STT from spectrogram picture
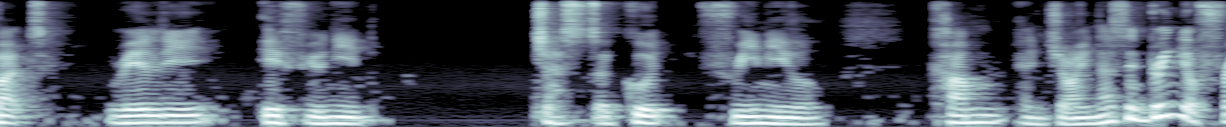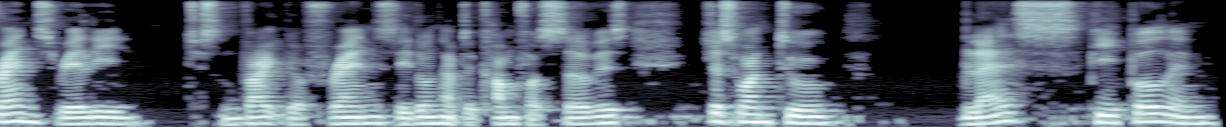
but really, if you need just a good free meal, come and join us and bring your friends really. Just invite your friends. They don't have to come for service. Just want to bless people and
